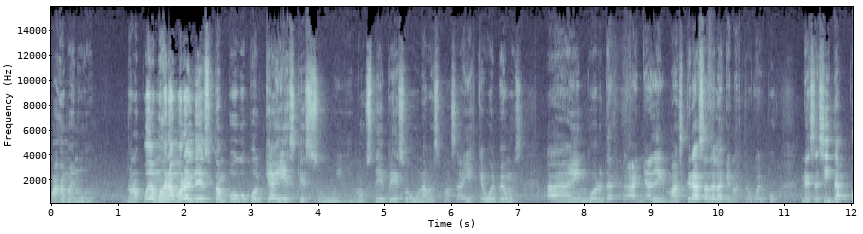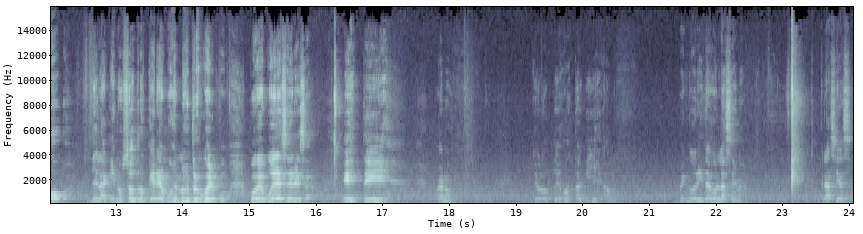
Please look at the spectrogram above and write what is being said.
más a menudo. No nos podemos enamorar de eso tampoco porque ahí es que de peso una vez más, ahí es que volvemos a engordar, a añadir más grasa de la que nuestro cuerpo necesita o de la que nosotros queremos en nuestro cuerpo, porque puede ser esa. Este, bueno, yo los dejo hasta aquí llegamos. Vengo ahorita con la cena. Gracias.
